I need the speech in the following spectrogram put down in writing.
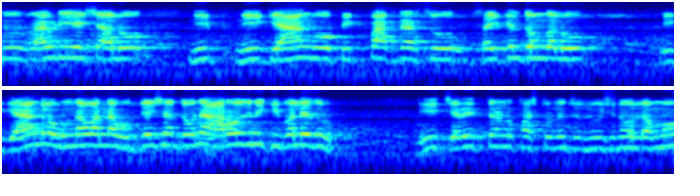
నీ రౌడీ వేషాలు నీ నీ గ్యాంగు పిక్ పాకెటర్సు సైకిల్ దొంగలు ఈ గ్యాంగ్లో ఉన్నవన్న ఉద్దేశంతోనే ఆ రోజు నీకు ఇవ్వలేదు. నీ చరిత్రను ఫస్ట్ నుంచి చూసిన వాళ్ళము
